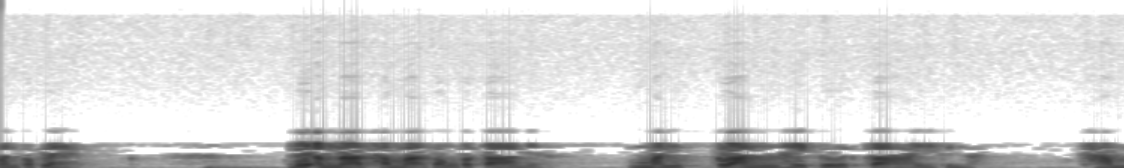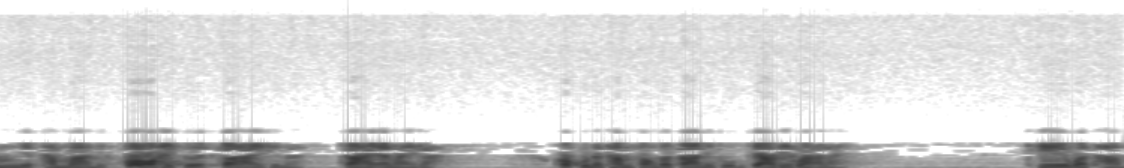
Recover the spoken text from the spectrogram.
มันก็แปลก ด้วยอำนาจธรรมะสองประการเนี่ย มันกลั่นให้เกิดกายขึ้นนะธรรมเนี่ยธรรมะเนี่ยก่อให้เกิดกายขึ้นมากายอะไรล่ะ ก็คุณธรรมสองประการนี้ผู้เจ้าเรียกว่าอะไร เทวธรรม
